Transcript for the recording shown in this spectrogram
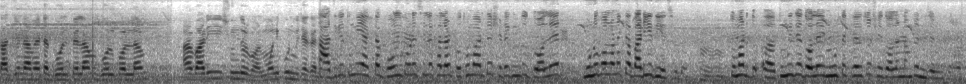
তার জন্য আমি একটা গোল পেলাম গোল করলাম। আর বাড়ি সুন্দরবন মণিপুর মিঠাখালি। আজকে তুমি একটা গোল করেছিলে খেলার প্রথমার্ধে সেটা কিন্তু দলের মনোবল অনেকটা বাড়িয়ে দিয়েছিল। তোমার তুমি যে দলে এই মুহূর্তে খেলছো সেই দলের নামটা নিজের মুখে বলো।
